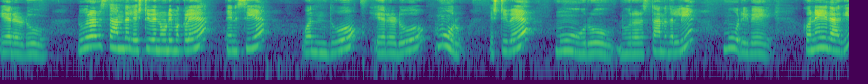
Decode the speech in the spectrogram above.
ಎರಡು. ನೂರರ ಸ್ಥಾನದಲ್ಲಿ ಎಷ್ಟಿವೆ ನೋಡಿ ಮಕ್ಕಳೇ? ನೆನೆಸಿ. ಒಂದು, ಎರಡು, ಮೂರು. ಎಷ್ಟಿವೆ? ಮೂರು. ನೂರರ ಸ್ಥಾನದಲ್ಲಿ ಮೂರಿವೆ. ಕೊನೆಯದಾಗಿ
